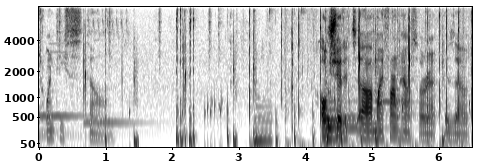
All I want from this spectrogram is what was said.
20 stone. Oh shit, it's, uh, my farmhouse is out.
